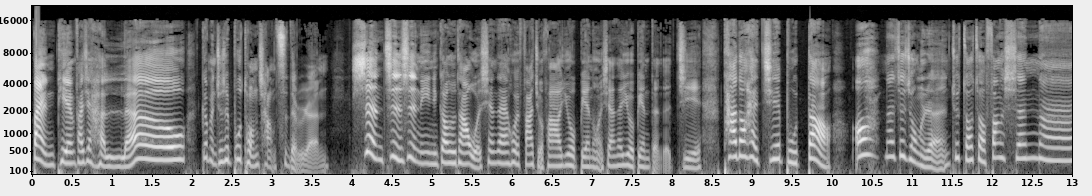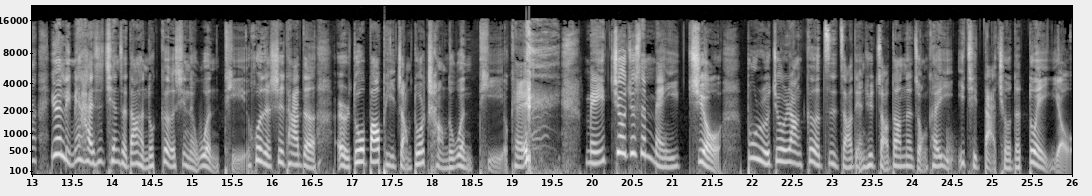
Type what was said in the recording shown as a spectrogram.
半天发现 hello，根本就是不同场次的人。甚至是你已经告诉他，我现在会发球发到右边了，我现在在右边等着接，他都还接不到哦。那这种人就早早放生呐、因为里面还是牵扯到很多个性的问题，或者是他的耳朵包皮长多长的问题。OK，没救就是没救，不如就让各自早点去找到那种可以一起打球的队友。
